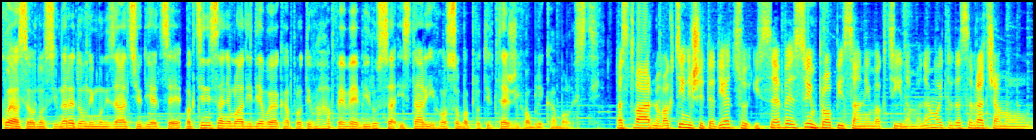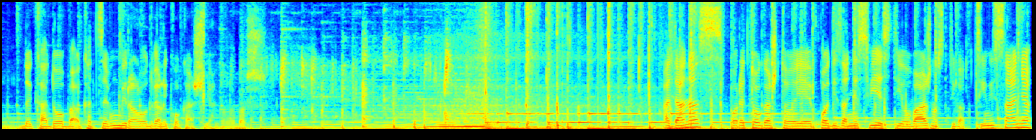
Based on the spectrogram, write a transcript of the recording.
koja se odnosi na redovnu imunizaciju djece, vakcinisanje mladih djevojaka protiv HPV virusa i starijih osoba protiv težih oblika bolesti. Pa stvarno, vakcinišite djecu i sebe svim propisanim vakcinama. Nemojte da se vraćamo u neka doba kad se umiralo od velikog kašlja. Da, baš. Danas, pored toga što je podizanje svijesti o važnosti vakcinisanja,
